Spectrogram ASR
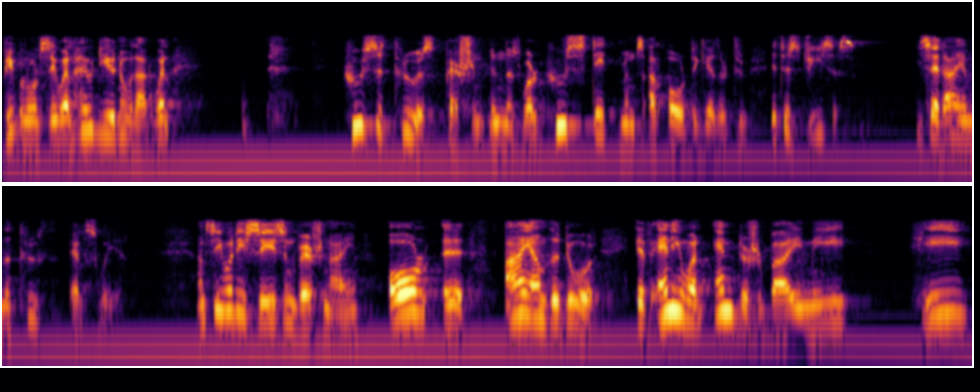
people will say, well, how do you know that? Well, who's the truest person in this world? Whose statements are altogether true? It is Jesus. He said, I am the truth elsewhere. And see what he says in verse 9 All, uh, I am the door. If anyone enters by me, he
